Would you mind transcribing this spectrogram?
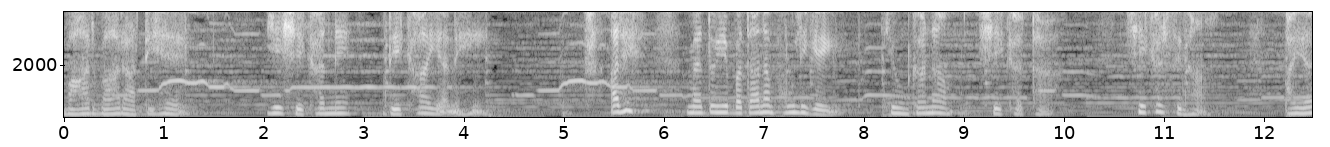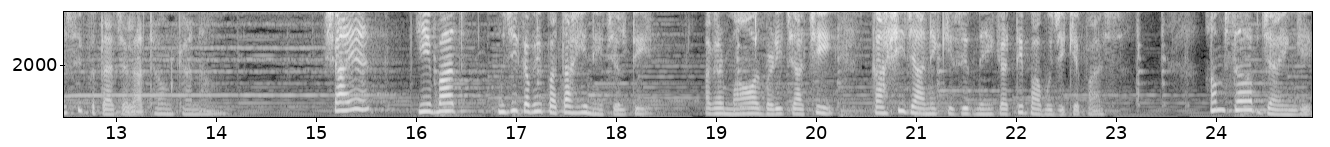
बार बार आती है? ये शेखर ने देखा या नहीं? अरे, मैं तो ये बताना भूल ही गई कि उनका नाम शेखर था। शेखर सिन्हा, भैया से पता चला था उनका नाम। शायद ये बात मुझे कभी पता ही नहीं चलती। अगर माँ और बड़ी चाची काशी जाने की जिद नहीं करती बाबूजी के पास। हम सब जाएँगे।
